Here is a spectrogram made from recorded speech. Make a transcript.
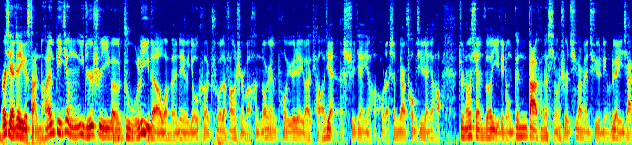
而且这个散团毕竟一直是一个主力的我们这个游客出游的方式嘛，很多人迫于这个条件、时间也好，或者身边凑不齐人也好，只能选择以这种跟大团的形式去外面去领略一下，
